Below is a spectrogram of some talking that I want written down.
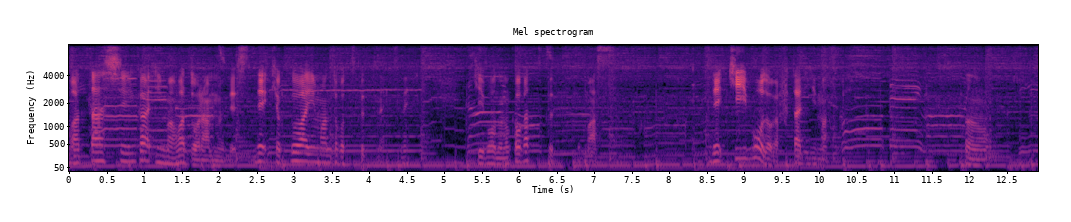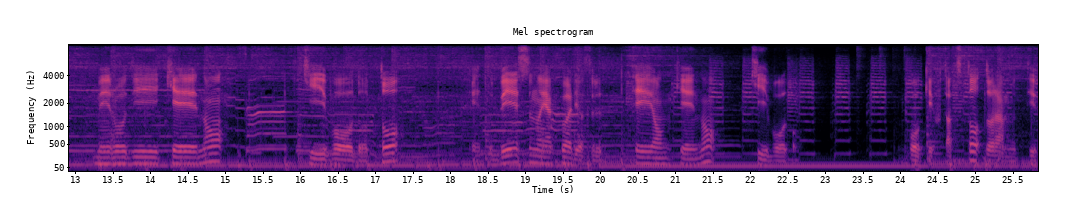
私が今はドラムです。で、曲は今のとこ作ってないですね。キーボードの子が作ってます。で、キーボードが2人います。その、メロディー系のキーボードと、えっ、と、ベースの役割をする低音系のキーボード。合計2つとドラムっていう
